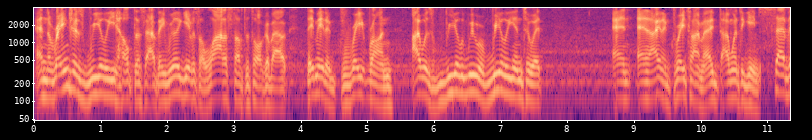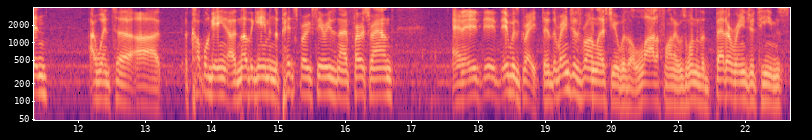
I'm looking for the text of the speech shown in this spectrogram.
And the Rangers really helped us out. They really gave us a lot of stuff to talk about. They made a great run. I was really, we were really into it, and and I had a great time. I, I went to Game Seven. I went to uh, a couple game, another game in the Pittsburgh series in that first round, and it it, it was great. The, the Rangers run last year was a lot of fun. It was one of the better Ranger teams,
